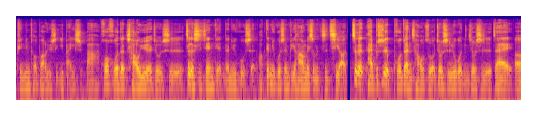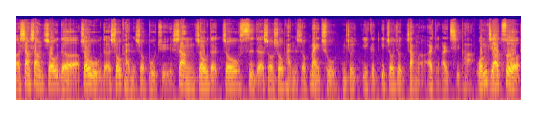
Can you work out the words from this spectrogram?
平均投报率是一百一十八，活活的超越就是这个时间点的女股神啊，跟女股神比好像没什么志气啊。这个还不是波段操作，就是如果你就是在呃上上周的周五的收盘的时候布局，上周的周四的时候收盘的时候卖出，你就一个一周就涨了二点二七趴。我们只要做。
